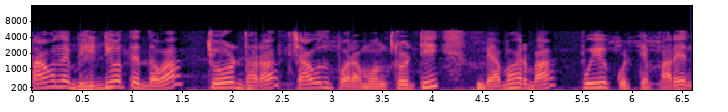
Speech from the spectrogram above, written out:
তাহলে ভিডিওতে দেওয়া চোর ধরা চাউল পরা মন্ত্রটি ব্যবহার বা প্রয়োগ করতে পারেন।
